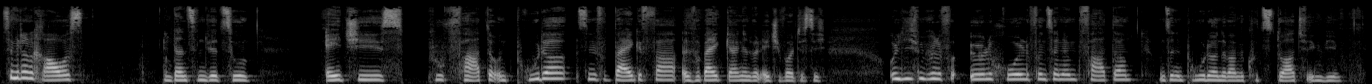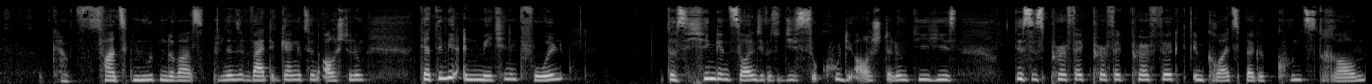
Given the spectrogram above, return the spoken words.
sind wir dann raus. Und dann sind wir zu AGs Vater und Bruder sind wir vorbeigefahren, also vorbeigegangen, weil AG wollte sich Olivenöl holen von seinem Vater und seinem Bruder und da waren wir kurz dort für irgendwie glaube, 20 Minuten oder was. Und dann sind wir weitergegangen zu einer Ausstellung. Die hatte mir ein Mädchen empfohlen, dass ich hingehen soll. sie war so, die ist so cool, die Ausstellung, die hieß This is Perfect, Perfect, Perfect im Kreuzberger Kunstraum.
